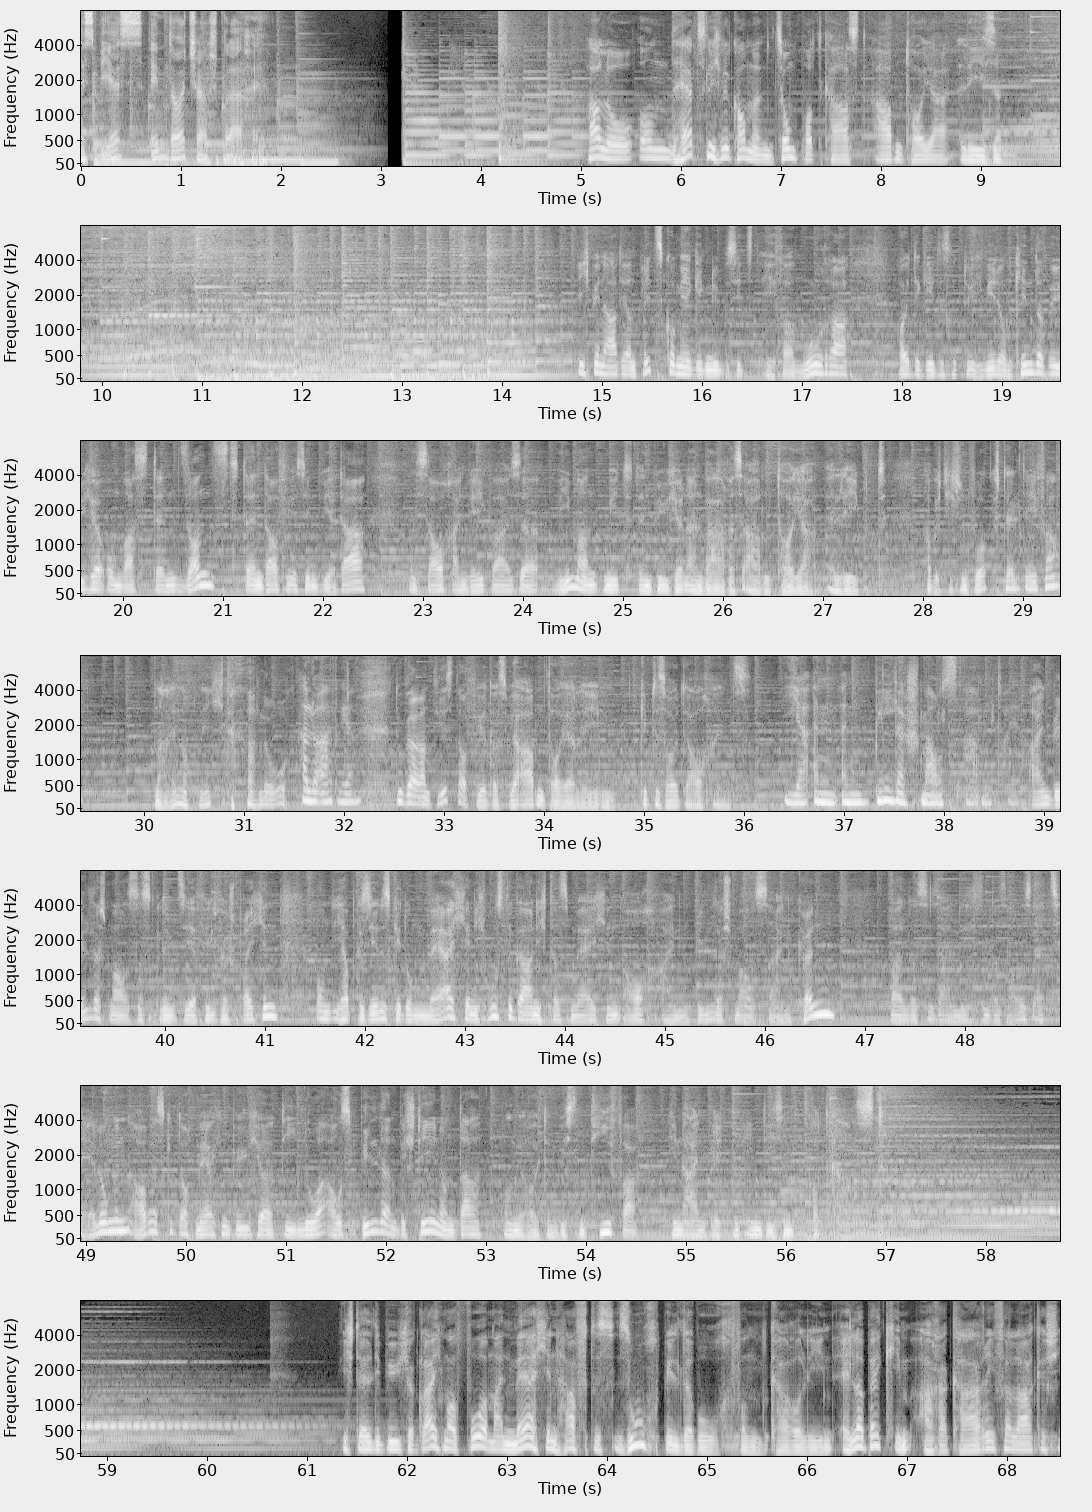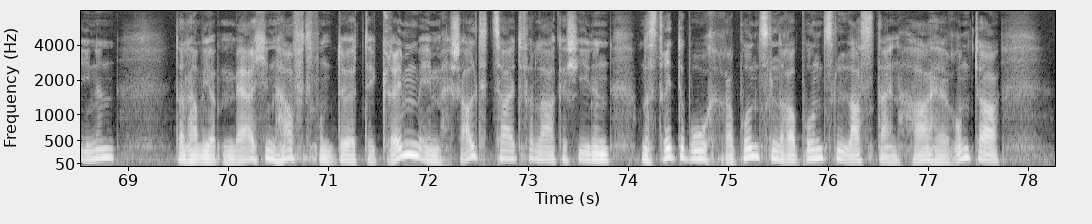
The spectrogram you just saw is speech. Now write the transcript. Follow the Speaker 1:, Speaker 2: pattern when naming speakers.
Speaker 1: SBS in deutscher Sprache.
Speaker 2: Hallo und herzlich willkommen zum Podcast Abenteuer lesen. Ich bin Adrian Plitzko, mir gegenüber sitzt Eva Mura. Heute geht es natürlich wieder um Kinderbücher, um was denn sonst, denn dafür sind wir da. Es ist auch ein Wegweiser, wie man mit den Büchern ein wahres Abenteuer erlebt. Habe ich dich schon vorgestellt, Eva? Nein, noch nicht. Hallo.
Speaker 3: Hallo Adrian.
Speaker 2: Du garantierst dafür, dass wir Abenteuer leben. Gibt es heute auch eins?
Speaker 3: Ja, ein, ein Bilderschmaus-Abenteuer.
Speaker 2: Ein Bilderschmaus, das klingt sehr vielversprechend. Und ich habe gesehen, es geht um Märchen. Ich wusste gar nicht, dass Märchen auch ein Bilderschmaus sein können, weil das ist eigentlich, sind das alles Erzählungen. Aber es gibt auch Märchenbücher, die nur aus Bildern bestehen. Und da wollen wir heute ein bisschen tiefer hineinblicken in diesen Podcast. Ich stelle die Bücher gleich mal vor. Mein märchenhaftes Suchbilderbuch von Caroline Ellerbeck im Arakari Verlag erschienen. Dann haben wir Märchenhaft von Dörte Grimm im Schaltzeit Verlag erschienen. Und das dritte Buch Rapunzel, Rapunzel, lass dein Haar herunter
